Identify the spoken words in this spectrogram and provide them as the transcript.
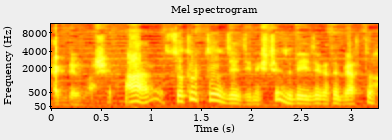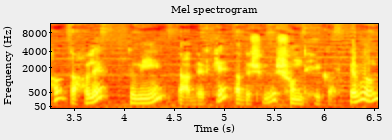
এক দেড় মাসে। আর চতুর্থ যে জিনিসটি, যদি এই জায়গাতে ব্যর্থ হও, তাহলে তুমি তাদেরকে, তাদের সঙ্গে সন্ধি করো। এবং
